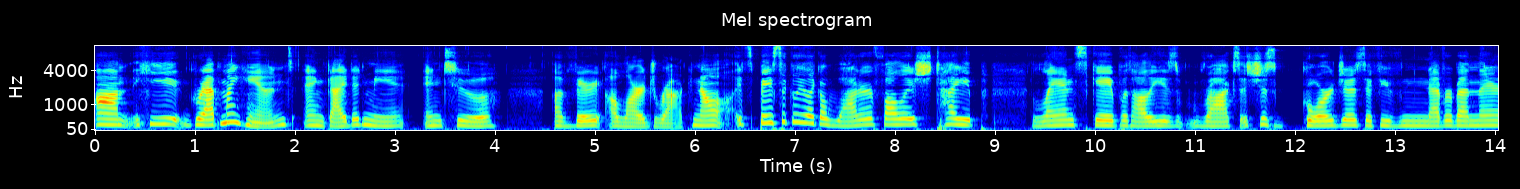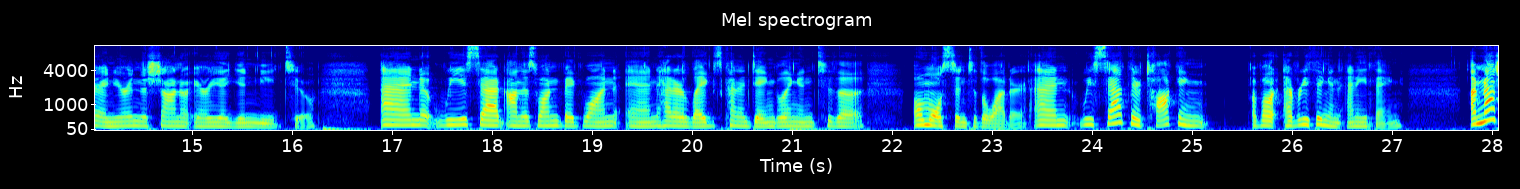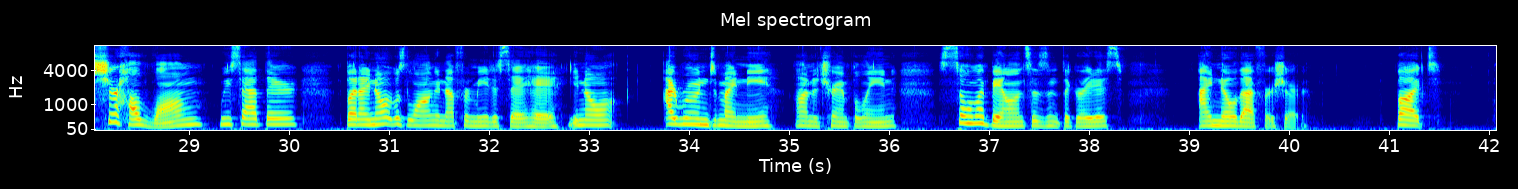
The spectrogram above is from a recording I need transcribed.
Um, he grabbed my hand and guided me into a very a large rock. Now it's basically like a waterfallish type landscape with all these rocks. It's just gorgeous. If you've never been there and you're in the Shawano area, you need to. And we sat on this one big one and had our legs kind of dangling into the almost into the water. And we sat there talking about everything and anything. I'm not sure how long we sat there, but I know it was long enough for me to say, hey, you know, I ruined my knee on a trampoline, so my balance isn't the greatest. I know that for sure. But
